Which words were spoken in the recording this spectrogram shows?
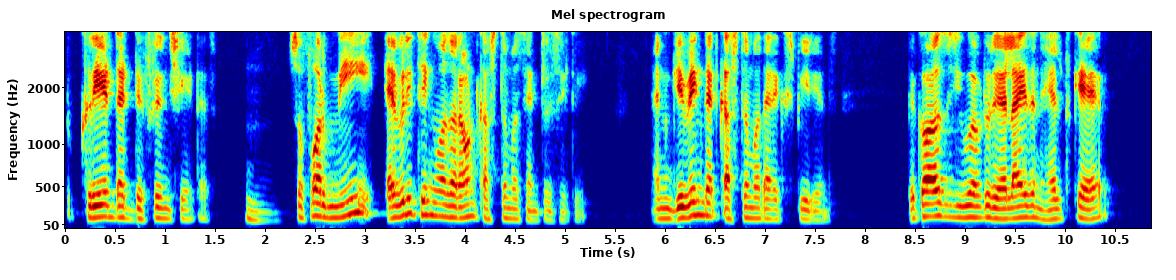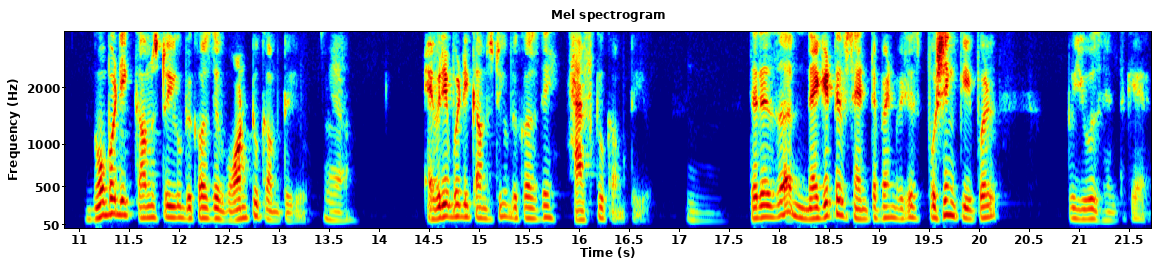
to create that differentiator? So for me, everything was around customer centricity and giving that customer that experience. Because you have to realize in healthcare, nobody comes to you because they want to come to you. Yeah. Everybody comes to you because they have to come to you. Mm. There is a negative sentiment which is pushing people to use healthcare.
